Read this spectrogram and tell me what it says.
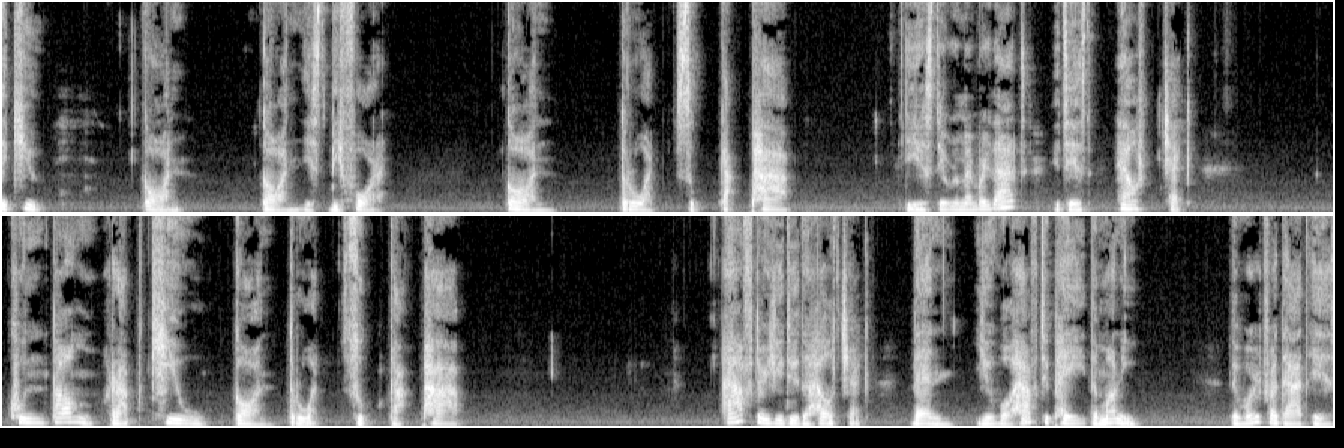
the queue ก่อน ก่อน is before ก่อน ตรวจสุขภาพ Do you still remember that? It is health check คุณต้องรับคิว ก่อนตรวจสุขภาพ After you do the health check, then you will have to pay the money. The word for that is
